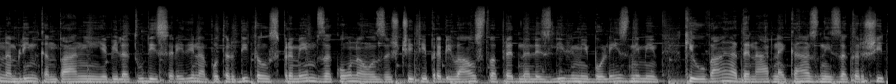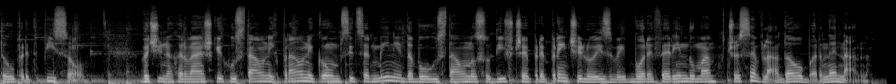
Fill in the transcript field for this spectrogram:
na mlin kampanji je bila tudi sredina potrditev sprememb zakona o zaščiti prebivalstva pred nalezljivimi boleznimi, ki uvaja denarne kazni za kršitev predpisov. Večina hrvaških ustavnih pravnikov sicer meni, da bo ustavno sodišče preprečilo izvedbo referenduma, če se vlada obrne na nj.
